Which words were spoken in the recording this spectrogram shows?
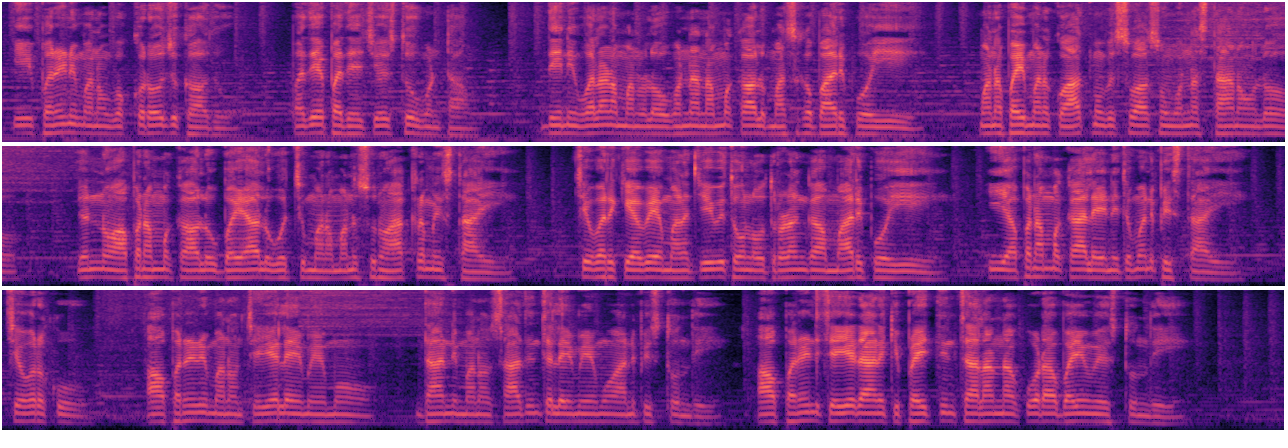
ఈ పనిని మనం ఒక్కరోజు కాదు పదే పదే చేస్తూ ఉంటాం. దీని వలన మనలో ఉన్న నమ్మకాలు మసకబారిపోయి మనపై మనకు ఆత్మవిశ్వాసం ఉన్న స్థానంలో ఎన్నో అపనమ్మకాలు భయాలు వచ్చి మన మనసును ఆక్రమిస్తాయి. చివరికి అవే మన జీవితంలో దృఢంగా మారిపోయి ఈ అపనమ్మకాలే నిజమనిపిస్తాయి. చివరకు ఆ పనిని మనం చేయలేమేమో దాన్ని మనం సాధించలేమేమో అనిపిస్తుంది. ఆ పనిని చేయడానికి ప్రయత్నించాలన్నా కూడా భయం వేస్తుంది.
